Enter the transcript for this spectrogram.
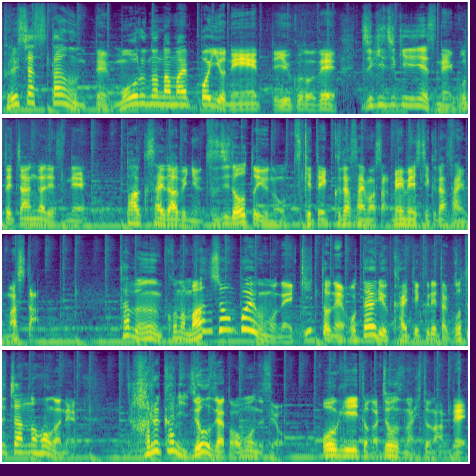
プレシャスタウンってモールの名前っぽいよねっていうことで直々にですねゴテちゃんがですねパークサイドアベニュー辻堂というのをつけてくださいました。命名してくださいました。多分このマンションポエムもねきっとねお便りを書いてくれたゴテちゃんの方がねはるかに上手やと思うんですよ。大喜利とか上手な人なんで。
